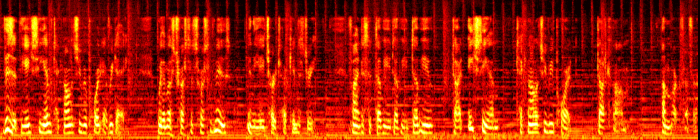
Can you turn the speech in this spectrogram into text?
visit the HCM Technology Report every day. We're the most trusted source of news in the HR tech industry. Find us at www.hcmtechnologyreport.com. I'm Mark Feffer.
